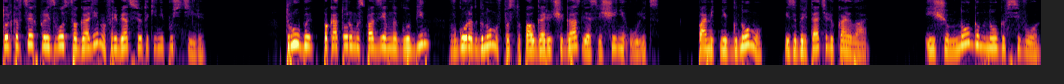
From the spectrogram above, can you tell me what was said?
Только в цех производства големов ребят все-таки не пустили. Трубы, по которым из подземных глубин в город гномов поступал горючий газ для освещения улиц. Памятник гному, изобретателю Кайла. И еще много-много всего.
